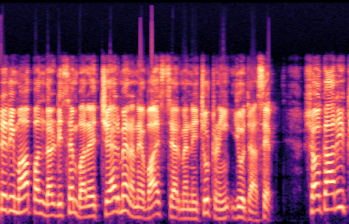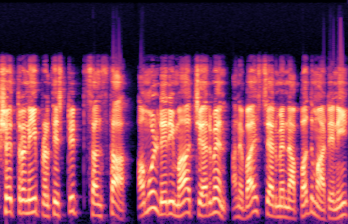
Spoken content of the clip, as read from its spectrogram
ડેરીમાં પંદર ડિસેમ્બરે ચેરમેન અને વાઇસ ચેરમેનની ચૂંટણી યોજાશે. સહકારી ક્ષેત્રની પ્રતિષ્ઠિત સંસ્થા અમૂલ ડેરીમાં ચેરમેન અને વાઇસ ચેરમેનના પદ માટેની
